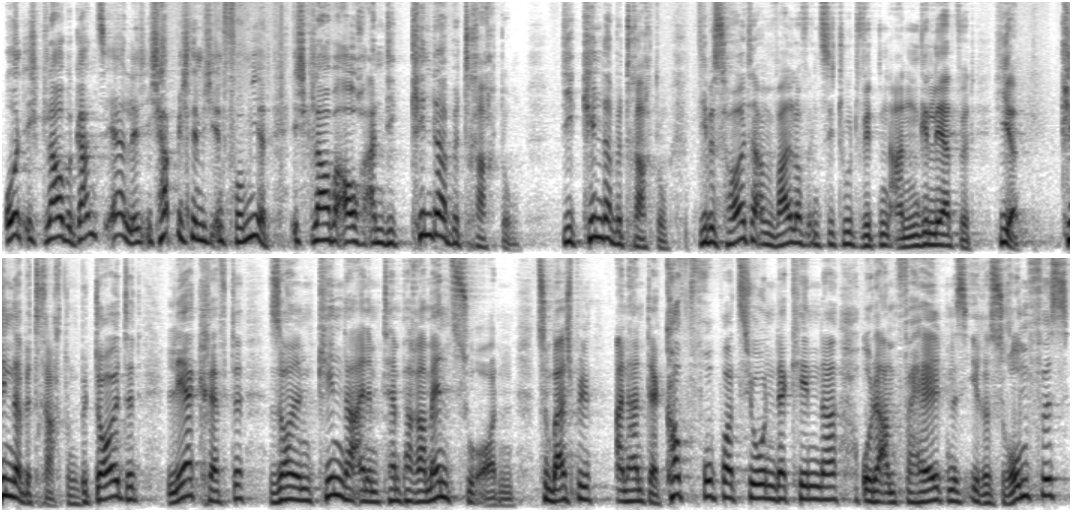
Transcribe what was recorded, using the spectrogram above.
Und ich glaube, ganz ehrlich, ich habe mich nämlich informiert, ich glaube auch an die Kinderbetrachtung. Die Kinderbetrachtung, die bis heute am Waldorf-Institut Witten angelehrt wird. Hier, Kinderbetrachtung bedeutet, Lehrkräfte sollen Kinder einem Temperament zuordnen. Zum Beispiel anhand der Kopfproportionen der Kinder oder am Verhältnis ihres Rumpfes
